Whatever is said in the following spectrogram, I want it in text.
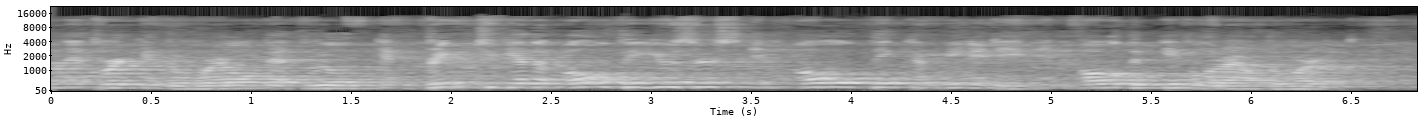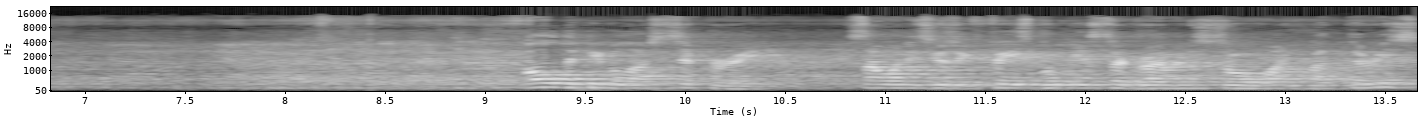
network in the world that will can bring together all the users and all the community and all the people around the world. All the people are separated. Someone is using Facebook, Instagram and so on, but there is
